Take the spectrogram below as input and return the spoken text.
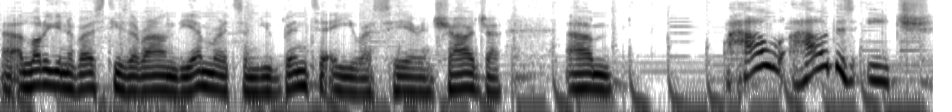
a lot of universities around the Emirates and you've been to AUS here in Sharjah. Um, how how does each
